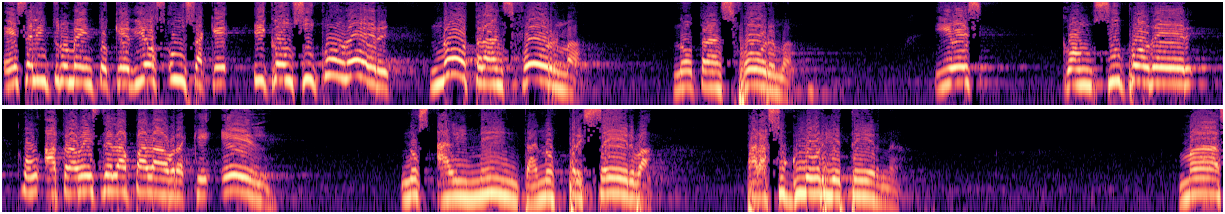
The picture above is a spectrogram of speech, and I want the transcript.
es el instrumento que Dios usa que, y con su poder no transforma no transforma. Y es con su poder, con, a través de la palabra, que Él nos alimenta, nos preserva para su gloria eterna. Mas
